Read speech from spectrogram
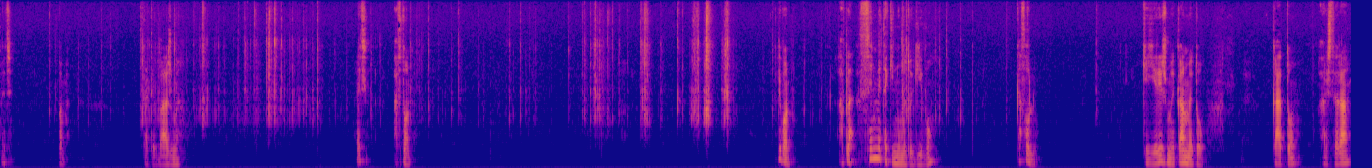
Έτσι. Πάμε. Κατεβάζουμε. Έτσι. Αυτόν. Λοιπόν, απλά δεν μετακινούμε τον κύβο καθόλου. Και γυρίζουμε, κάνουμε το κάτω, αριστερά,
